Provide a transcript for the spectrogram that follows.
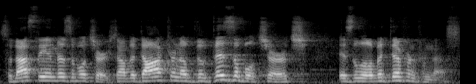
So that's the invisible church. Now, the doctrine of the visible church is a little bit different from this.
